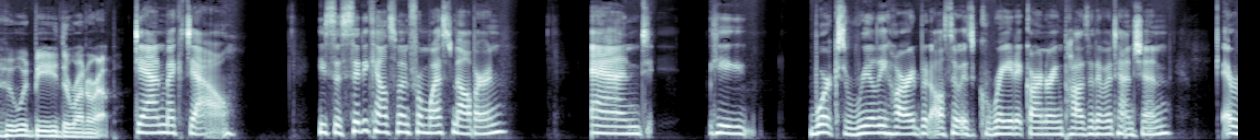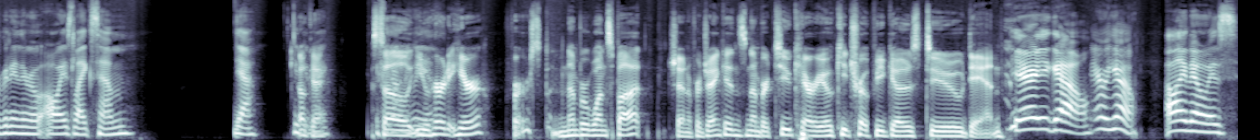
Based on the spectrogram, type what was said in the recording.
Who would be the runner-up? Dan McDowell. He's a city councilman from West Melbourne, and he works really hard, but also is great at garnering positive attention. Everybody in the room always likes him. Yeah. Okay. So you heard it here first. Number one spot, Jennifer Jenkins. Number two karaoke trophy goes to Dan. There you go. There we go. All I know is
